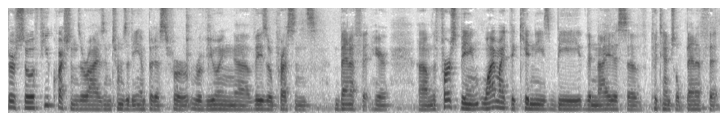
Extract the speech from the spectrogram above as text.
Sure. So a few questions arise in terms of the impetus for reviewing uh, vasopressin's benefit here. Um, the first being, why might the kidneys be the nidus of potential benefit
